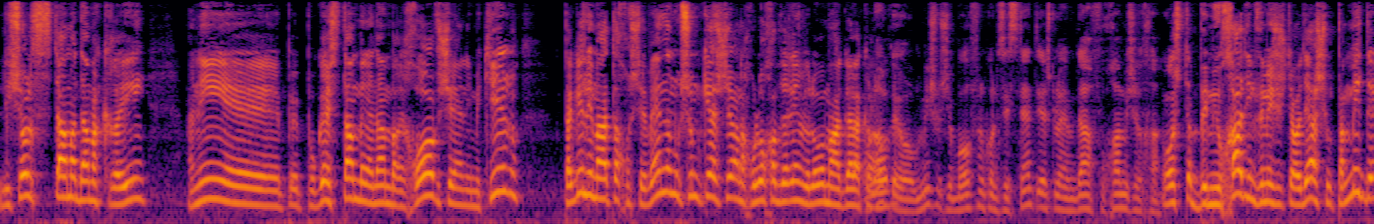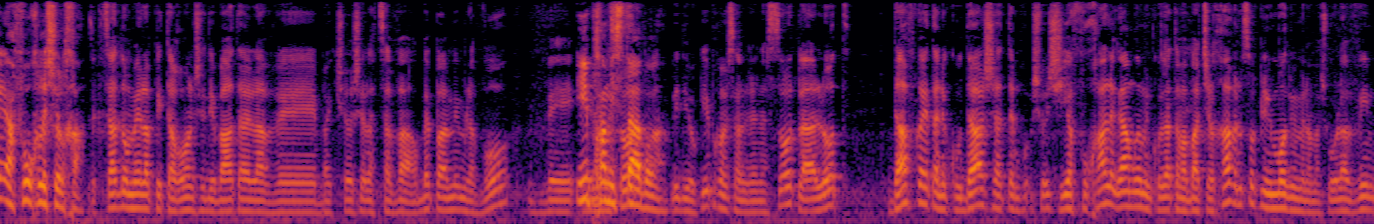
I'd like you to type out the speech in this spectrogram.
לשאול סתם אדם אקראי, אני פ- פוגש סתם בן אדם ברחוב שאני מכיר, תגיד לי מה אתה חושב. אין לנו שום קשר, אנחנו לא חברים ולא במעגל הקרוב. אוקיי, או מישהו שבאופן קונסיסטנטי יש לו עמדה הפוכה משלך. או שאתה, במיוחד אם זה מישהו שאתה יודע שהוא תמיד הפוך לשלך. זה קצת דומה לפתרון שדיברת עליו אה, בהקשר של הצבא. הרבה פעמים לבוא ו... איפכא מסתברא. בדיוק, איפכא מסתברא. לנסות להעלות דווקא את הנקודה שאתם, שהיא הפוכה לגמרי מנקודת המבט שלך, ולנסות ללמוד ממנה משהו, או להבין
